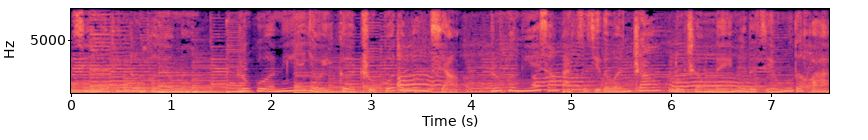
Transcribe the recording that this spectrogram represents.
亲爱的听众朋友们，如果你也有一个主播的梦想，如果你也想把自己的文章录成美美的节目的话，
